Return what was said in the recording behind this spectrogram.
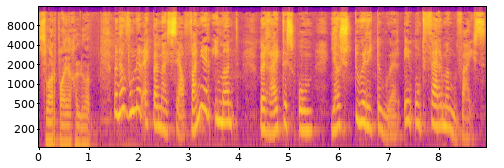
swaar baie geloop. Maar nou wonder ek by myself, wanneer iemand bereid is om jou storie te hoor en ontferming wys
